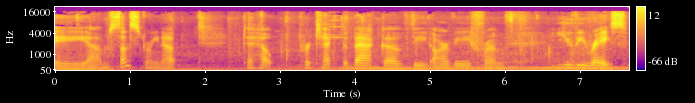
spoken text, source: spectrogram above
a um, sunscreen up to help protect the back of the RV from UV rays.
